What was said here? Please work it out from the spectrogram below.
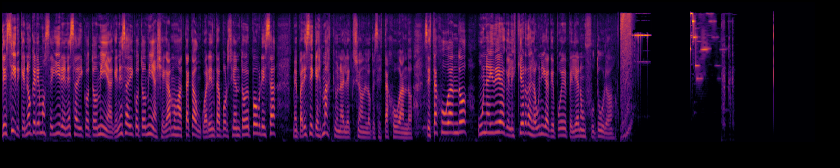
Decir que no queremos seguir en esa dicotomía, que en esa dicotomía llegamos hasta acá, un 40% de pobreza, me parece que es más que una elección lo que se está jugando. Se está jugando una idea que la izquierda es la única que puede pelear un futuro.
